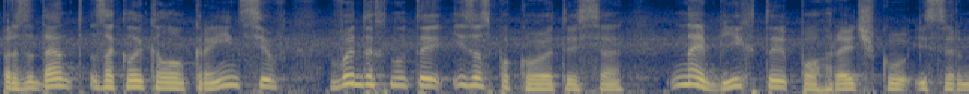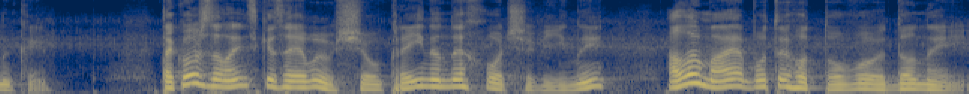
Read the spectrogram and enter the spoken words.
Президент закликав українців видихнути і заспокоїтися, не бігти по гречку і сирники. Також Зеленський заявив, що Україна не хоче війни, але має бути готовою до неї.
